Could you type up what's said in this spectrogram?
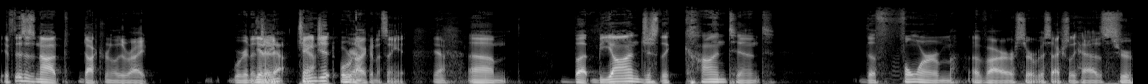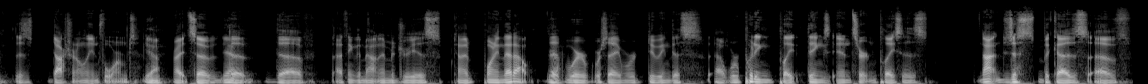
if this is not doctrinally right we're going to change, it, change yeah. it or we're not going to sing it yeah um but beyond just the content the form of our service actually has sure. is doctrinally informed. Yeah. Right? So the the I think the mountain imagery is kind of pointing that out that yeah. we're we're saying we're doing this uh, we're putting things in certain places not just because of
